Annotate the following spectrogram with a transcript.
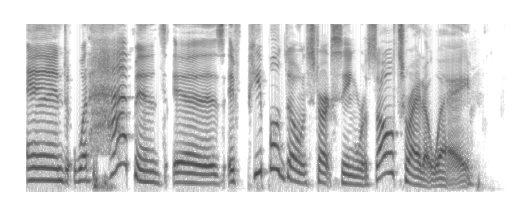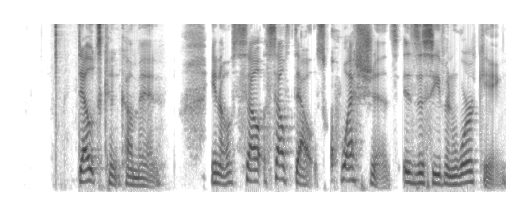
And what happens is if people don't start seeing results right away, doubts can come in you know self self doubts questions is this even working?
